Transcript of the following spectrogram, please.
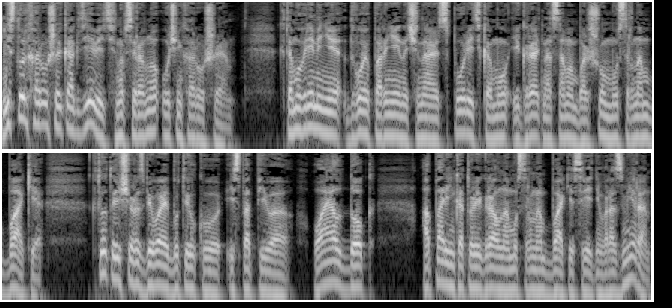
Не столь хорошее, как девять, но все равно очень хорошее. К тому времени двое парней начинают спорить, кому играть на самом большом мусорном баке. Кто-то еще разбивает бутылку из-под пива «Wild Dog», а парень, который играл на мусорном баке среднего размера,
